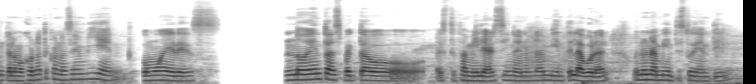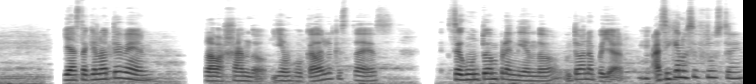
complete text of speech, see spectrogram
porque a lo mejor no te conocen bien cómo eres, no en tu aspecto este, familiar, sino en un ambiente laboral o en un ambiente estudiantil. Y hasta que no te ven trabajando y enfocado en lo que estás, según tú emprendiendo, no te van a apoyar. Así que no se frustren.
